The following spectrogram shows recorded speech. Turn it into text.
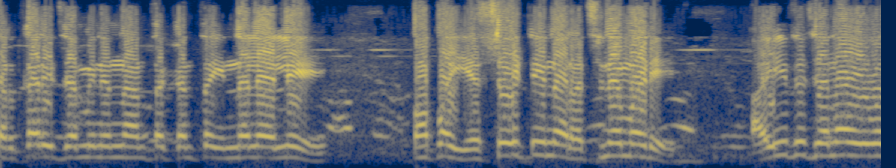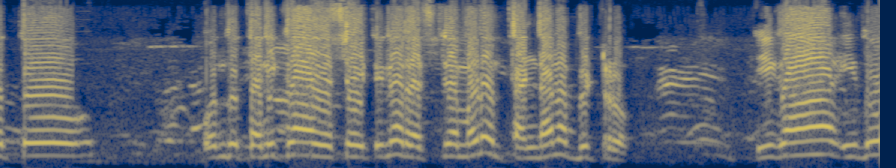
ಸರ್ಕಾರಿ ಜಮೀನನ್ನ ಅಂತಕ್ಕಂಥ ಹಿನ್ನೆಲೆಯಲ್ಲಿ ಪಾಪ ಎಸ್ ಐ ಟಿ ನ ರಚನೆ ಮಾಡಿ ಐದು ಜನ ಇವತ್ತು ಒಂದು ತನಿಖಾ ಎಸ್ ಐ ಟಿನ ರಚನೆ ಮಾಡಿ ಒಂದು ತಂಡನ ಬಿಟ್ರು. ಈಗ ಇದು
